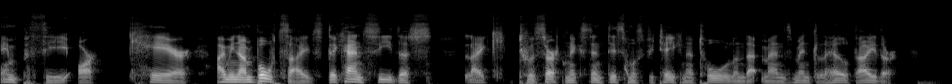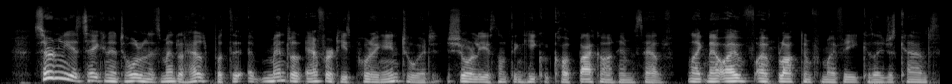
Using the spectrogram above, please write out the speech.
empathy or care. I mean, on both sides, they can't see that, like, to a certain extent, this must be taking a toll on that man's mental health either. Certainly, it's taking a toll on his mental health, but the uh, mental effort he's putting into it surely is something he could cut back on himself. Like now, I've I've blocked him from my feed because I just can't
